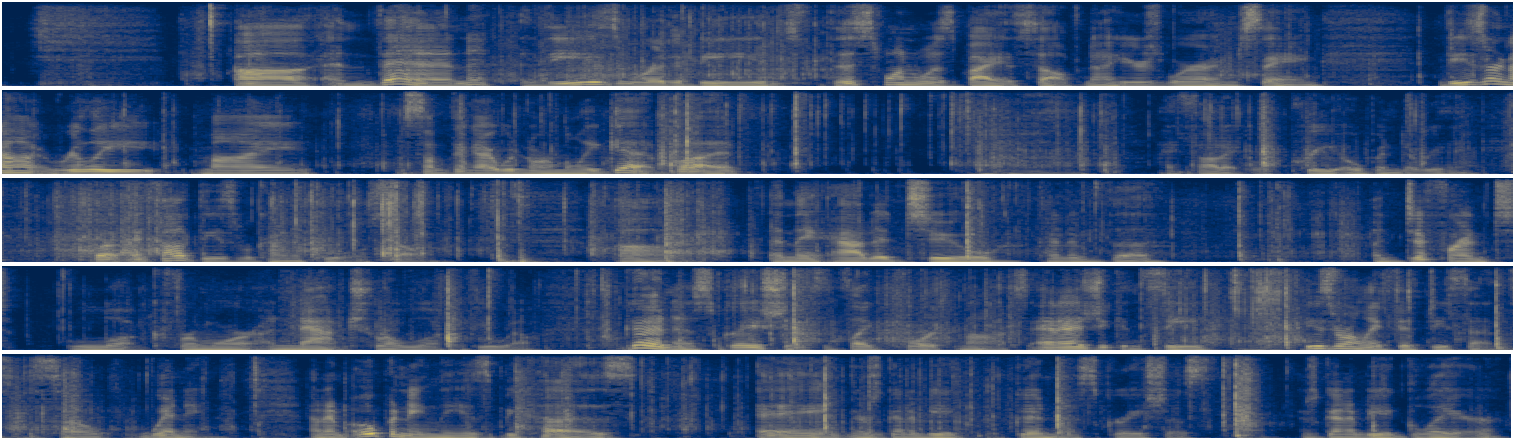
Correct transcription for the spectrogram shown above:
Uh, and then these were the beads. This one was by itself. Now, here's where I'm saying these are not really my something I would normally get, but I thought I pre-opened everything. But I thought these were kind of cool, so. Um, and they added to kind of the, a different look, for more, a natural look, if you will. Goodness gracious, it's like Fort Knox. And as you can see, these are only 50 cents, so winning. And I'm opening these because, A, there's going to be a, goodness gracious, there's going to be a glare.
